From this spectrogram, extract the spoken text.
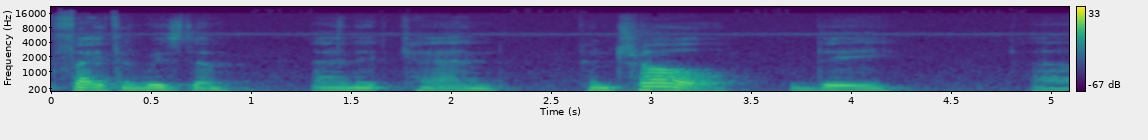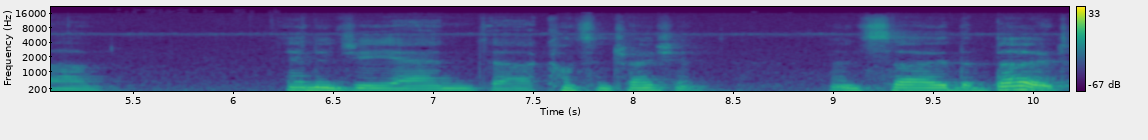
faith and wisdom, and it can control the uh, energy and uh, concentration. And so the boat,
